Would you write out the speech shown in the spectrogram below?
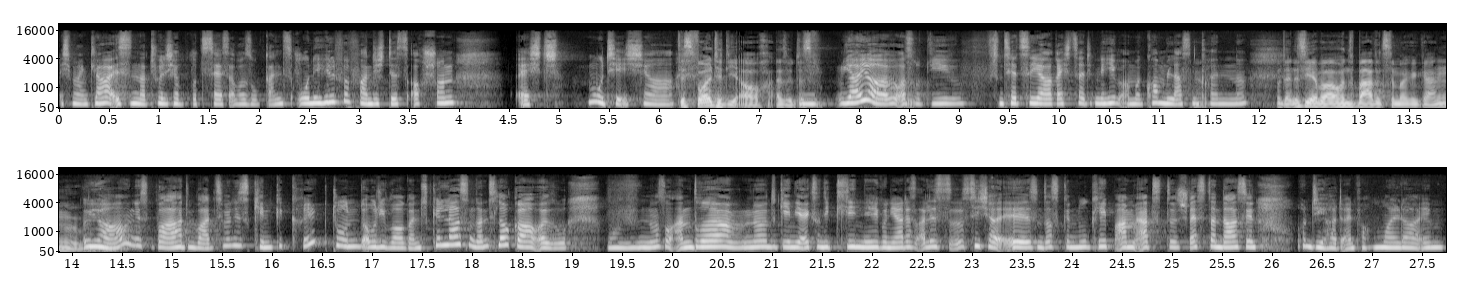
ich meine, klar, ist ein natürlicher Prozess, aber so ganz ohne Hilfe fand ich das auch schon echt mutig, ja. Das wollte die auch, also das. Ja, ja, also die, sonst hätte sie ja rechtzeitig eine Hebamme kommen lassen ja. können, ne. Und dann ist sie aber auch ins Badezimmer gegangen. Ja, und ist, hat im Badezimmer dieses Kind gekriegt und, aber die war ganz gelassen, ganz locker, also, wo, ne, so andere, ne, die gehen ja extra in die Klinik und ja, dass alles sicher ist und dass genug Hebammen, Ärzte, Schwestern da sind und die hat einfach mal da im,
